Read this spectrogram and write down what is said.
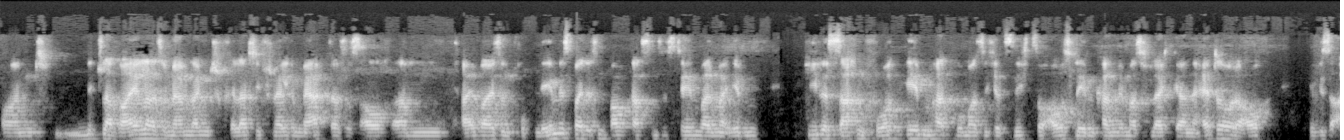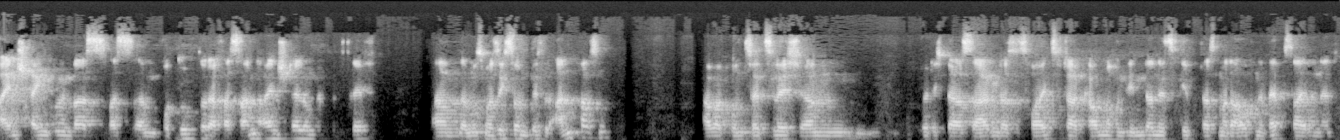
Und mittlerweile, also wir haben dann relativ schnell gemerkt, dass es auch ähm, teilweise ein Problem ist bei diesem Baukastensystem, weil man eben viele Sachen vorgegeben hat, wo man sich jetzt nicht so ausleben kann, wie man es vielleicht gerne hätte oder auch gewisse Einschränkungen, was, was ähm, Produkt- oder Versandeinstellungen betrifft. Ähm, da muss man sich so ein bisschen anpassen. Aber grundsätzlich ähm, würde ich da sagen, dass es heutzutage kaum noch ein Hindernis gibt, dass man da auch eine Webseite nicht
